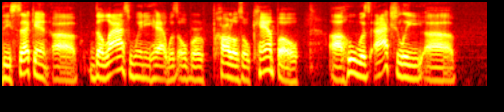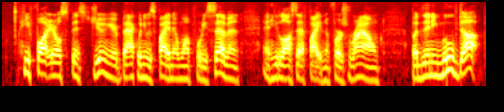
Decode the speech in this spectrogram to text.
the second, uh, the last win he had was over Carlos Ocampo, uh, who was actually he fought Errol Spence Jr. back when he was fighting at 147, and he lost that fight in the first round. But then he moved up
